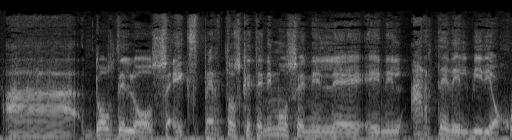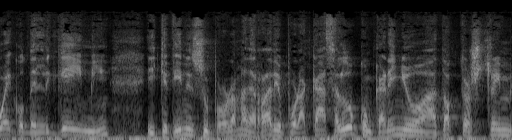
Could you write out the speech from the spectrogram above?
a dos de los expertos que tenemos en el, eh, en el arte del videojuego, del gaming, y que tienen su programa de radio por acá. Saludo con cariño a Doctor Stream.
